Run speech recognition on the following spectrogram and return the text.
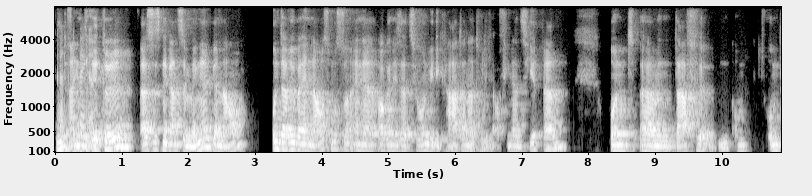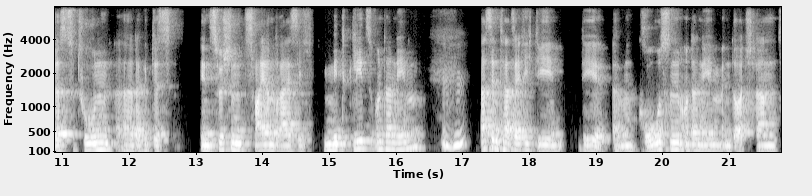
gut ganze ein Menge. Drittel. Das ist eine ganze Menge, genau. Und darüber hinaus muss so eine Organisation wie die Charta natürlich auch finanziert werden. Und ähm, dafür, um, um das zu tun, äh, da gibt es inzwischen 32 Mitgliedsunternehmen. Mhm. Das sind tatsächlich die, die ähm, großen Unternehmen in Deutschland.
